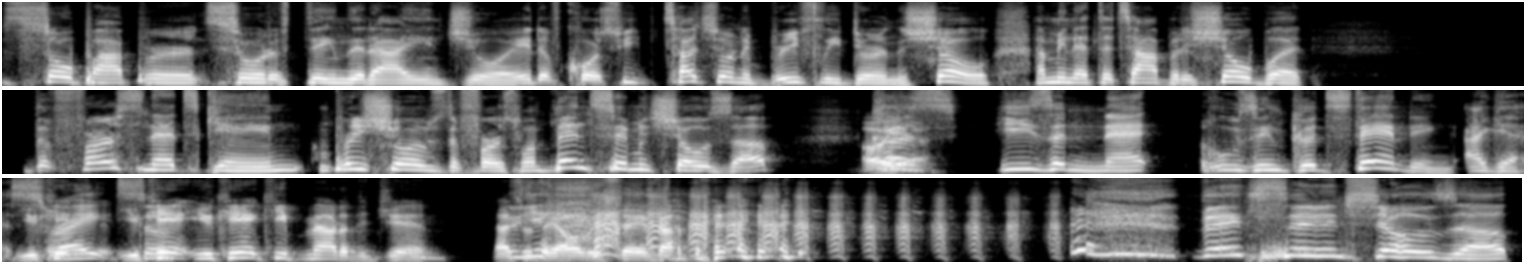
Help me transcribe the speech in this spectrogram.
soap opera sort of thing that I enjoyed, of course, we touched on it briefly during the show. I mean, at the top of the show, but the first Nets game, I'm pretty sure it was the first one. Ben Simmons shows up Oh yeah. because he's a net who's in good standing, I guess. You can't, right? you So- can't you can't keep him out of the gym. That's what they always say about that. ben Simmons shows up,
